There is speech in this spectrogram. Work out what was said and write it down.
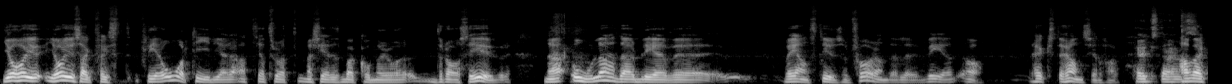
jag, har ju, jag har ju sagt faktiskt flera år tidigare att jag tror att Mercedes bara kommer att dra sig ur. När Ola där blev eh, vad är han, styrelseordförande eller v, ja, högsta höns i alla fall. Högsta höns. Han, verk,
